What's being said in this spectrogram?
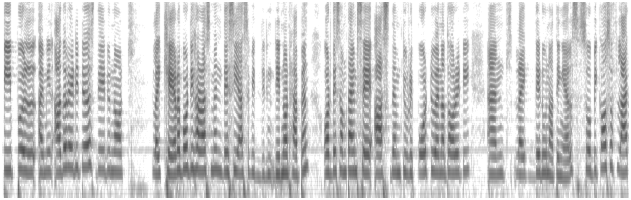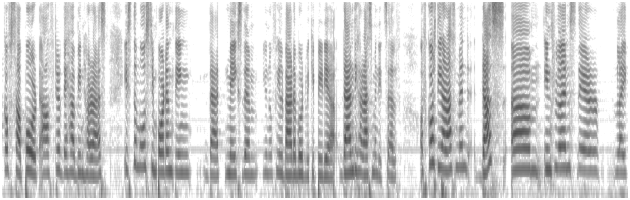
people, I mean, other editors, they do not like care about the harassment, they see as if it did not happen, or they sometimes say, ask them to report to an authority, and like they do nothing else. So because of lack of support after they have been harassed, it's the most important thing that makes them you know, feel bad about Wikipedia than the harassment itself. Of course, the harassment does um, influence their like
